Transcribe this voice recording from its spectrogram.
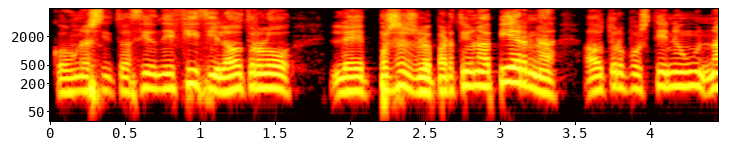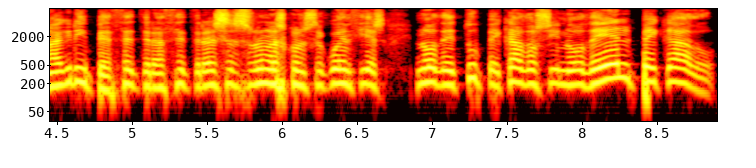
una situación difícil, a otro le, pues eso, le partió una pierna, a otro pues tiene una gripe, etcétera, etcétera. Esas son las consecuencias no de tu pecado, sino del pecado,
